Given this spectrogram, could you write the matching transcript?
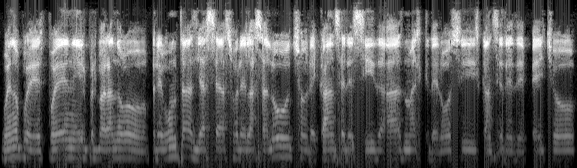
Bueno, pues pueden ir preparando preguntas, ya sea sobre la salud, sobre cánceres, sida, asma, esclerosis, cánceres de pecho,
